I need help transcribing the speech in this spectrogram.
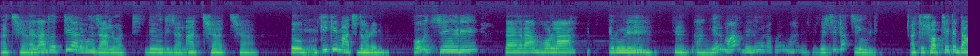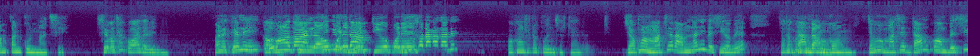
আচ্ছা। এগা ধরতি আর এবং জালও আটতি জাল। আচ্ছা আচ্ছা। তো কি কি মাছ ধরেন? ও চিংড়ি ট্যাংরা ভোলা গাঙ্গের মাছ বিভিন্ন রকমের মাছ বেশিটা চিংড়ি। আচ্ছা সবচেয়ে দাম পান কোন মাছে? সে কথা কওয়া যাবে না। মানে কেনি কখনো তো চিংড়াও পড়ে ভেটকিও পড়ে। দুশো টাকা যাবে কখনো সেটা পঞ্চাশ টাকা যখন মাছের আমদানি বেশি হবে তখন দাম দাম কম। যখন মাছের দাম কম বেশি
